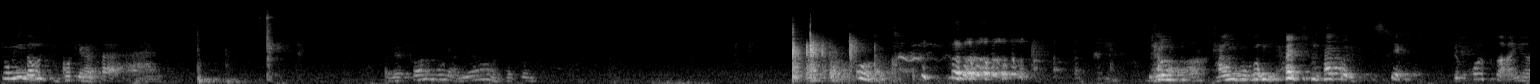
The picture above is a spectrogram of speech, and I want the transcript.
쫑이 너무 두껍게 났다. 아, 아, 내가 좋아하는 공이 아니야. 조금. 어! 당, 당구공 탈출 사건. 이거 골프가 아니야.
